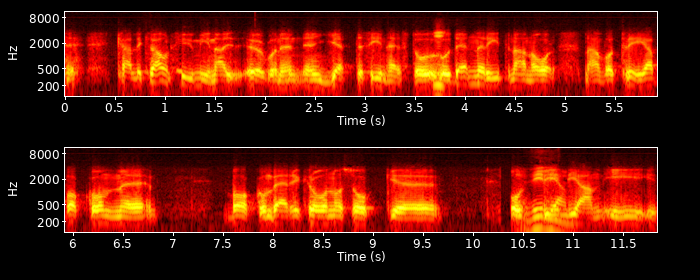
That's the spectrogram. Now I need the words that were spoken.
Kalle Crown är ju i mina ögon en, en jättefin häst och, mm. och den meriten han har när han var trea bakom, eh, bakom Barry Kronos och, eh, och William. William i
